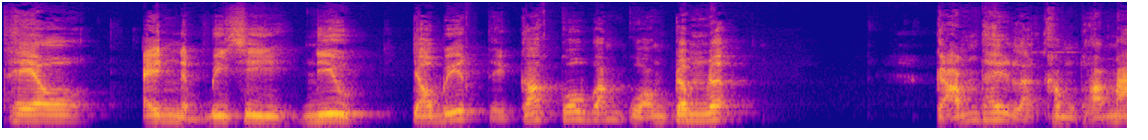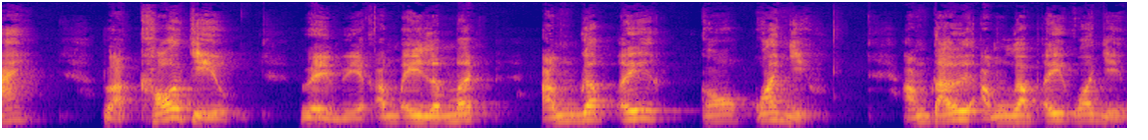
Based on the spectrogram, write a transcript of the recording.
Theo NBC News cho biết thì các cố vấn của ông Trump đó cảm thấy là không thoải mái và khó chịu về việc ông Elon Musk, ông góp ý có quá nhiều. Ông tới, ông góp ý quá nhiều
